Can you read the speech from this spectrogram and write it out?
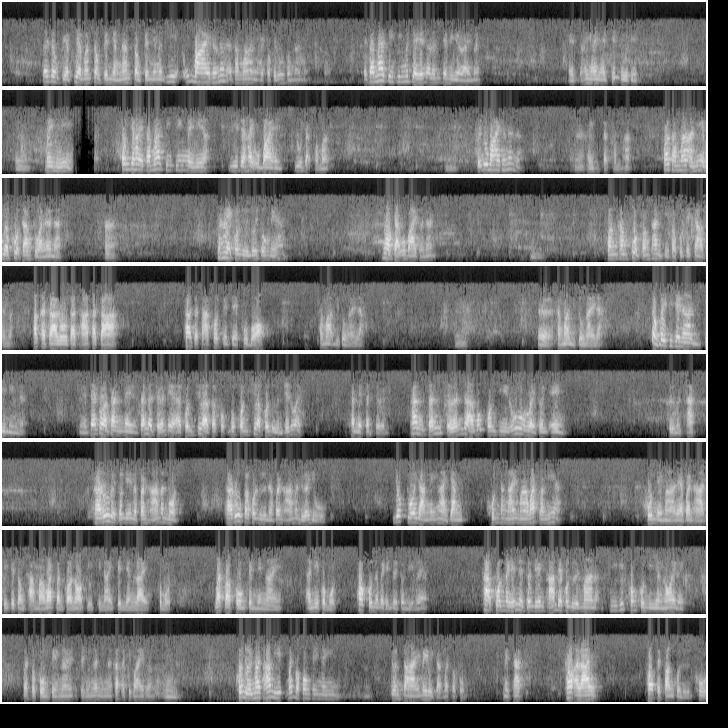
ไม่ต้องเปรียบเทียบมันต้องเป็นอย่างนั้นต้องเป็นอย่างนั้นมีอุบายทั้งนั้นธรรมะนี่ให้เขาไปรู้ตรงนั้นเนี่ยไอ้ธรรมะจริง ๆ มันจะเห็นอะไรมันจะมีอะไรไหมให้ให้ให้ให้คิดดูสิอืมไม่มี คนจะให้ธรรมะจริง ๆ ไม่มีอะมีจะให้อุบายให้รู้จักธรรมะเป็นอุบายทั้งนั้นอะให้รู้จักธรรมะ เพราะธรรมะอันนี้เมื่อพูดตามส่วนแล้วนะอ่าจะให้คนอื่นโดยตรงเนี่ยนอกจากอุบายเท่านั้นฟังคำพูดของท่านที่พระพุทธเจ้าท่านว่าอัคตาโลตถาคตา ถ้าตถาคตเป็นแต่ผู้บอกธรรมะอยู่ตรงไหนล่ะเออธรรมะอยู่ตรงไหนล่ะ ต้องไปพิจารณาอีกทีหนึ่งนะ แต่ก็ท่านในท่านเสริญเนี่ยคนเชื่อกับบุคคลเชื่อคนอื่นใช่ด้วย ท่านไม่สรรเสริญ ท่านสรรเสริญว่าบุคคลที่รู้ด้วยตนเอง คือมันชัด ถ้ารู้ด้วยตนเองเนี่ยปัญหามันหมด ถ้ารู้กับคนอื่นเนี่ยปัญหามันเหลืออยู่ ยกตัวอย่างง่ายๆอย่างคุณทั้งหลายมาวัดวันเนี้ย คุณในมาแล้วปัญหาที่จะต้องถามมาวัดบันกอนอกอยู่ที่ไหน เป็นอย่างไรก็หมด วัดประพงเป็นยังไง อันนี้ก็หมด เพราะคุณไม่เห็นด้วยตนเองแล้ว ถ้าคุณไม่เห็นด้วยตนเองถามแต่คนอื่นมานะชีวิตของคุณมีอย่างน้อยเลย วัดประพงเป็นไง เป็นอย่างนั้นอย่างนั้นก็อธิบายบ้าคนอื่นมาถามอีกวัดประพงเป็นไง จนตายไม่รู้จักวัดประพงไม่ชัด เพราะอะไร เพราะไปฟังคนอื่นพูด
